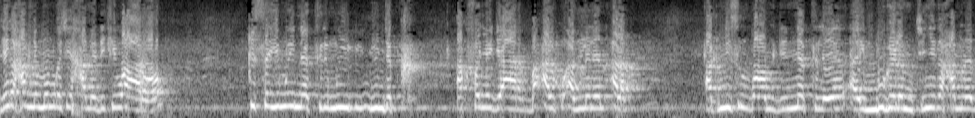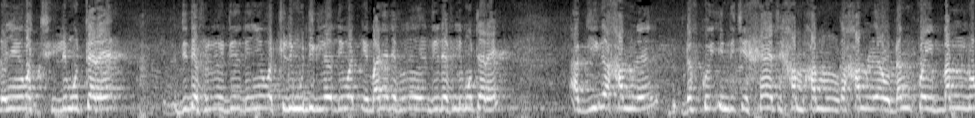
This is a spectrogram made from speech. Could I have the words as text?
li nga xam ne moom nga ci xame di ci waaroo xissa yi muy nettali muy ñu njëkk ak fa ñu jaar ba alku ak leneen alak ak ni suñu borom di nettalee ay mbugalam ci ñi nga xam ne dañuy wacc li mu tere di def di dañuy wacc li mu digle di wacc bañ a def di def li mu tere ak yi nga xam ne daf koy indi ci xeeti xam-xam nga xam ne yow da nga koy ballu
